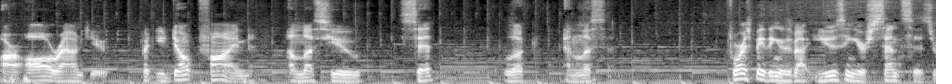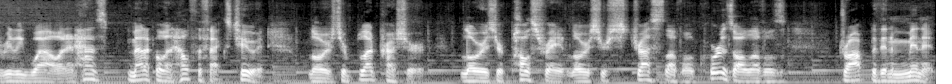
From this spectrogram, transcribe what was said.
are all around you, but you don't find unless you sit, look, and listen. Forest bathing is about using your senses really well, and it has medical and health effects too. It lowers your blood pressure, lowers your pulse rate, lowers your stress level. Cortisol levels drop within a minute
